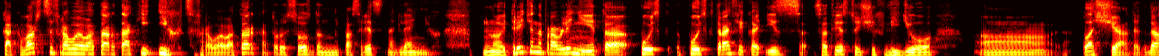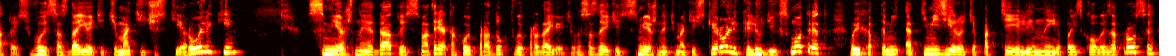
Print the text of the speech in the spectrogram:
как ваш цифровой аватар, так и их цифровой аватар, который создан непосредственно для них. Но и третье направление – это поиск, поиск трафика из соответствующих видео а, площадок, да, то есть вы создаете тематические ролики, смежные, да, то есть смотря какой продукт вы продаете. Вы создаете смежные тематические ролики, люди их смотрят, вы их оптимизируете под те или иные поисковые запросы,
